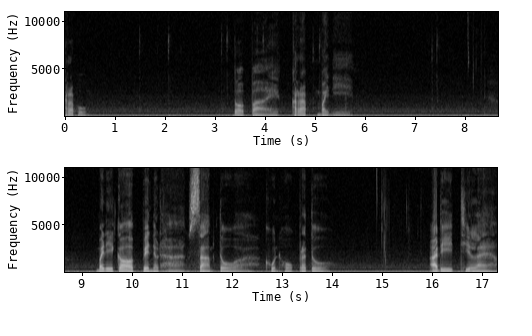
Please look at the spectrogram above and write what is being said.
ครับผม ต่อไปครับใบนี้ ใบนี้ก็เป็นแนวทาง 3 ตัวคูณ6ประตู อดีตที่แล้ว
